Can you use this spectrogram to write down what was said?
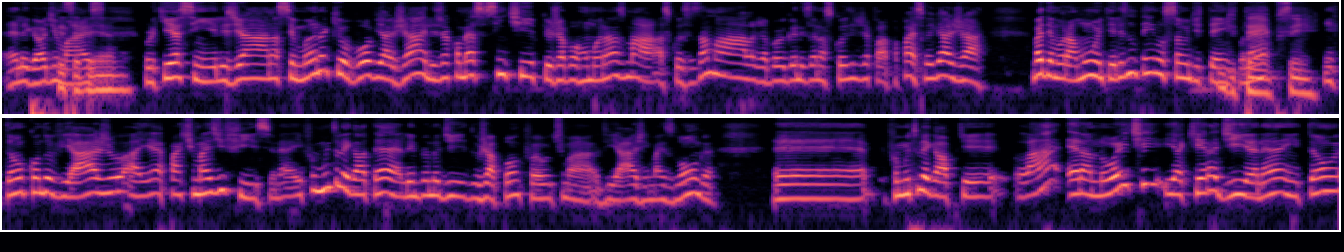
É legal demais. recebendo. Porque assim, eles já, na semana que eu vou viajar, eles já começam a sentir, porque eu já vou arrumando as, as coisas da mala, já vou organizando as coisas e já falam, papai, você vai viajar. Vai demorar muito? Eles não têm noção de tempo, de né? tempo, sim. Então, quando eu viajo, aí é a parte mais difícil, né? E foi muito legal, até lembrando de, do Japão, que foi a última viagem mais longa. é, foi muito legal, porque lá era noite e aqui era dia, né? Então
